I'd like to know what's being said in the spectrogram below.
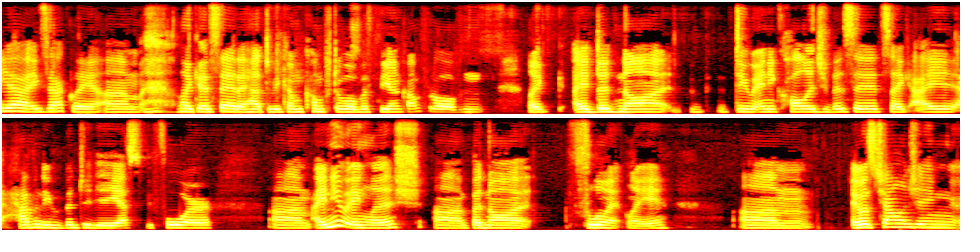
Yeah, exactly. Um, like I said, I had to become comfortable with the uncomfortable. And, like, I did not do any college visits. Like, I haven't even been to the US before. Um, I knew English, um, but not fluently. Um, it was challenging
